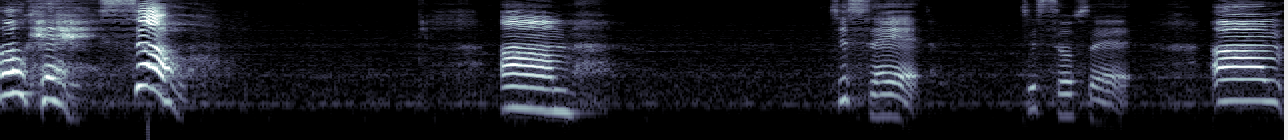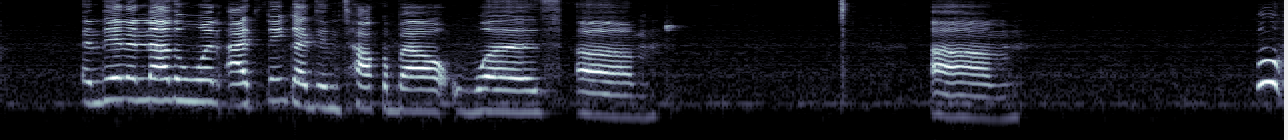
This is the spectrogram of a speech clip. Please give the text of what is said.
Okay, so um, just sad, just so sad. Um, and then another one I think I didn't talk about was um um whew,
